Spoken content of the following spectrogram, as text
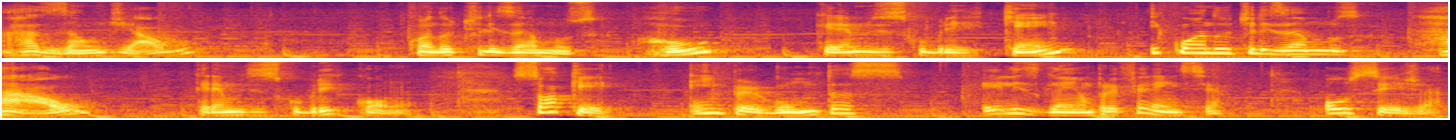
a razão de algo. Quando utilizamos who, queremos descobrir quem. E quando utilizamos how, queremos descobrir como. Só que em perguntas, eles ganham preferência. Ou seja,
